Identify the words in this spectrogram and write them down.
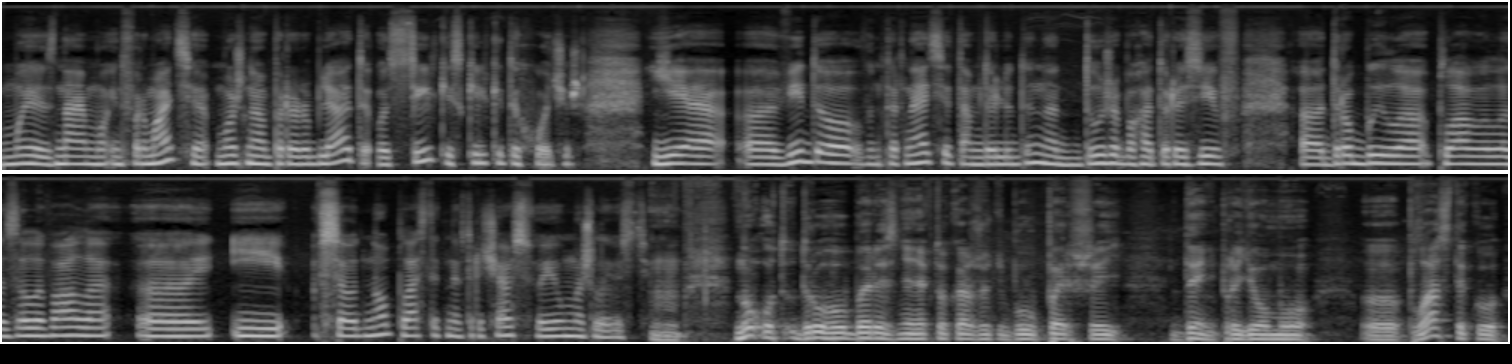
ми знаємо інформацію, можна переробляти от стільки, скільки ти хочеш. Є е, відео в інтернеті, там, де людина дуже багато разів е, дробила, плавила, заливала, е, і все одно пластик не втрачав свою можливість. Ну, от 2 березня, як то кажуть, був перший день прийому е, пластику.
